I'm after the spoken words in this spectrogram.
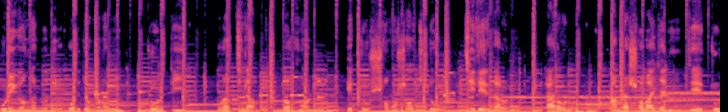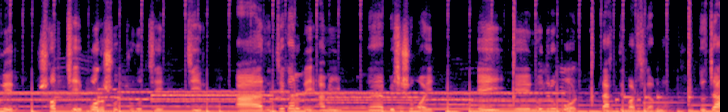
বুড়িগঙ্গা নদীর উপরে যখন আমি ড্রোনটি উড়াচ্ছিলাম তখন একটু সমস্যা হচ্ছিল চিলের কারণে। কারণ আমরা সবাই জানি যে ড্রোনের সবচেয়ে বড় শত্রু হচ্ছে চিল। আর যে কারণে আমি বেশি সময় এই নদীর উপর রাখতে পারছিলাম না। তো যা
